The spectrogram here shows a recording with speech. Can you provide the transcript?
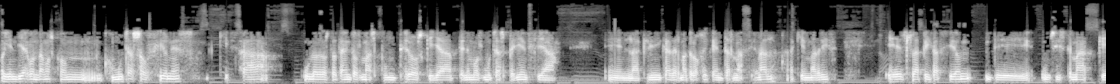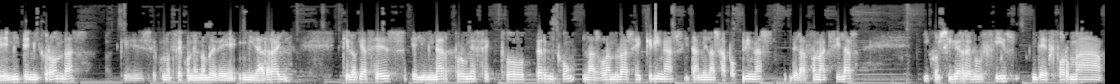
Hoy en día contamos con, muchas opciones. Quizá uno de los tratamientos más punteros que ya tenemos mucha experiencia en la Clínica Dermatológica Internacional, aquí en Madrid, es la aplicación de un sistema que emite microondas, que se conoce con el nombre de Miradray, que lo que hace es eliminar por un efecto térmico las glándulas ecrinas y también las apocrinas de la zona axilar y consigue reducir de forma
